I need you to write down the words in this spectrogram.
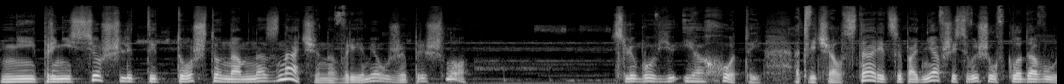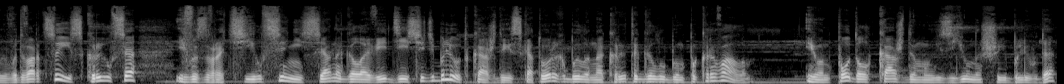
не принесешь ли ты то, что нам назначено, время уже пришло. «С любовью и охотой», — отвечал старец, и, поднявшись, вышел в кладовую во дворце и скрылся, и возвратился, неся на голове десять блюд, каждое из которых было накрыто голубым покрывалом. И он подал каждому из юношей блюдо,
